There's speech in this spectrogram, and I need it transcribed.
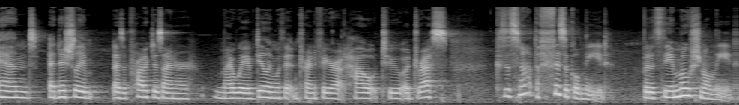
And initially, as a product designer, my way of dealing with it and trying to figure out how to address, because it's not the physical need, but it's the emotional need.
